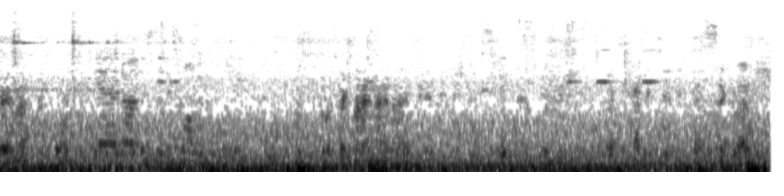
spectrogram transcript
same as before. Yeah, no, this, this one we can do. It looks like 999.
